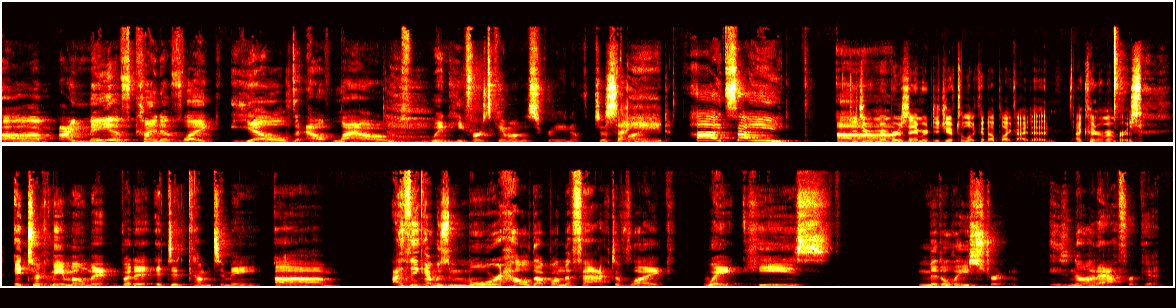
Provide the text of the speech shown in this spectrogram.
Um, I may have kind of like yelled out loud when he first came on the screen of just like, Sayid. ah, it's Sayid. Did you remember his Um, name, or did you have to look it up like I did? I couldn't remember his. It took me a moment, but it, it did come to me. Um, I think I was more held up on the fact of like, wait, he's Middle Eastern. He's not African.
